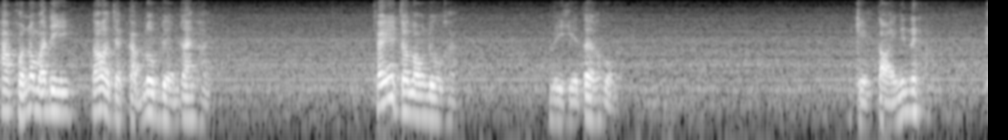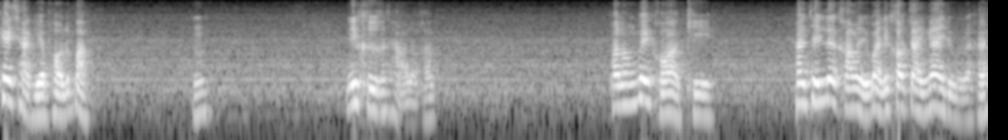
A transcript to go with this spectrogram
หากผลออกมาดีเราอาจจะกลับรูปเดิมได้ค่ะ ฉันอยากจะลองดูค่ะ รีเคเตอร์ครับผม โอเค ต่อยนิดนึง แค่ฉากเดียวพอหรือเปล่านี่คือคาถาเหรอครับ พลังเวทของอาคีท่านใช้เลือกคำหรือว่าที่เข้าใจง่ายดูนะคะ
